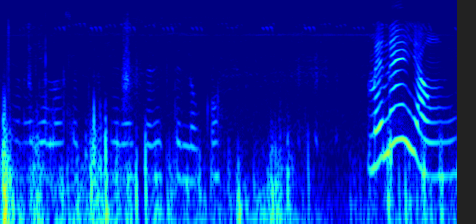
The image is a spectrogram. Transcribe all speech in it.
Ahora yo no sé qué quiere hacer este loco. Meneyaung.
